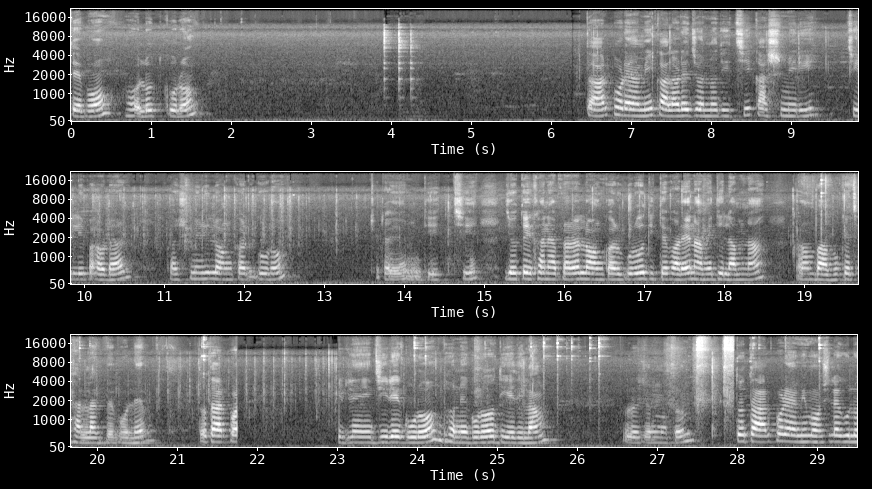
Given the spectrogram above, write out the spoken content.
দেব হলুদ গুঁড়ো। তারপরে আমি কালারের জন্য দিচ্ছি কাশ্মীরি চিলি পাউডার, কাশ্মীরি লঙ্কার গুঁড়ো। সেটাই আমি দিচ্ছি। যেহেতু এখানে আপনারা লঙ্কার গুঁড়ো দিতে পারেন, আমি দিলাম না, কারণ বাবুকে ঝাল লাগবে বলে। তো তারপর জিরে গুঁড়ো, ধনে গুঁড়ো দিয়ে দিলাম। প্রয়োজন মতন। তো তারপরে আমি মশলাগুলো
